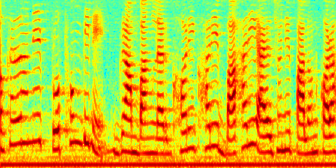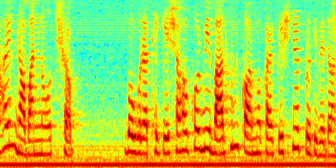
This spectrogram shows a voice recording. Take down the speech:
অগ্রহায়ণের প্রথম দিনে গ্রাম বাংলার ঘরে ঘরে বাহারি আয়োজনে পালন করা হয় নবান্ন উৎসব। বগুড়া থেকে সহকর্মী বাঁধন কর্মকার কৃষ্ণের প্রতিবেদন।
